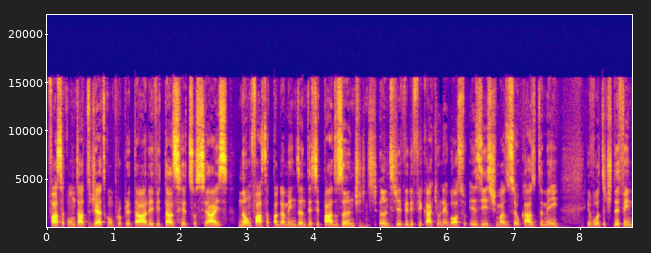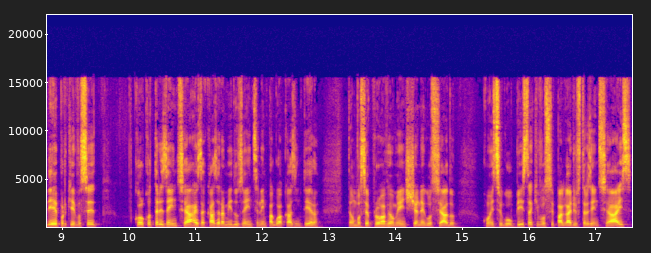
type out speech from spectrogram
Faça contato direto com o proprietário, evitar as redes sociais. Não faça pagamentos antecipados antes de, antes de verificar que o negócio existe. Mas no seu caso também, eu vou te defender, porque você colocou 300 reais, a casa era 1.200, você nem pagou a casa inteira. Então você provavelmente tinha negociado com esse golpista que você pagaria os 300 reais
